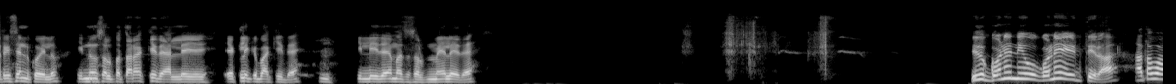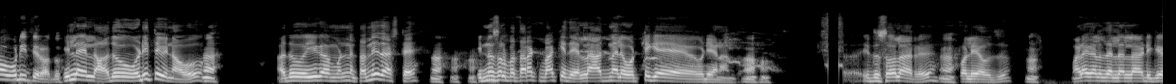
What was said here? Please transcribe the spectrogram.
ರೀಸೆಂಟ್ ಕೊಯ್ಲು. ಇನ್ನು ಸ್ವಲ್ಪ ತರಕ್ಕಿದೆ ಅಲ್ಲಿ ಎಕ್ಲಿಕ್ಕೆ ಬಾಕಿ ಇದೆ. ಇಲ್ಲಿ ಇದೆ ಮತ್ತೆ ಸ್ವಲ್ಪ ಮೇಲೆ ಇದೆ. ಇದು ಗೊನೆ ನೀವು ಗೊನೆ ಇಡ್ತೀರಾ ಅಥವಾ ಹೊಡಿತೀರಾ ಅದು? ಇಲ್ಲ ಇಲ್ಲ ಅದು ಹೊಡಿತೀವಿ ನಾವು. ಹ. ಅದು ಈಗ ಮೊನ್ನೆ ತಂದಿದೆ ಅಷ್ಟೇ. ಹ, ಹ, ಹ. ಇನ್ನು ಸ್ವಲ್ಪ ತರಕ್ ಬಾಕಿ ಇದೆ ಎಲ್ಲ ಆದ್ಮೇಲೆ ಒಟ್ಟಿಗೆ ಹೊಡಿಯೋಣ ಅಂತ. ಹ, ಹ. ಇದು ಸೋಲಾರ್ ಪೊಲಿ ಹೌಸ್ ಮಳೆಗಾಲದಲ್ಲೆಲ್ಲ ಅಡಿಗೆ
